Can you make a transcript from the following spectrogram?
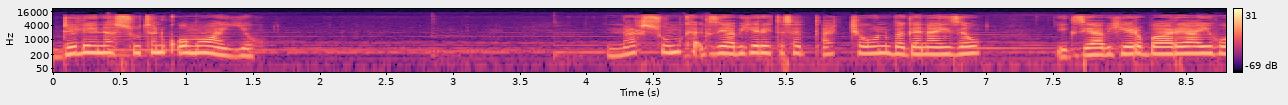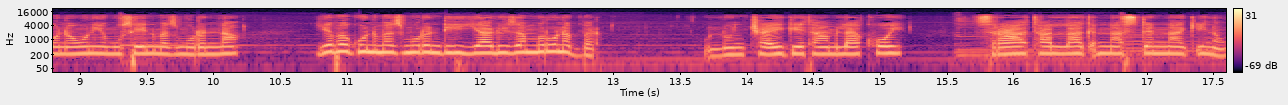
ድል የነሱትን ቆመው አየሁ። እነርሱም ከእግዚአብሔር የተሰጣቸውን በገና ይዘው የእግዚአብሔር ባሪያ የሆነውን የሙሴን መዝሙርና የበጉን መዝሙር እንዲህ እያሉ ይዘምሩ ነበር። ሁሉን ቻይ ጌታ አምላክ ሆይ ሥራ ታላቅና አስደናቂ ነው።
